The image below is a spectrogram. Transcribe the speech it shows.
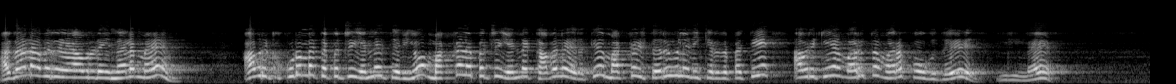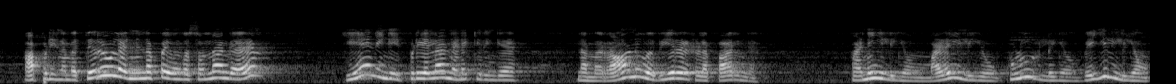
அதான் அவர் அவருடைய நிலைமை. அவருக்கு குடும்பத்தை பற்றி என்ன தெரியும்? மக்களை பற்றி என்ன கவலை இருக்கு? மக்கள் தெருவில் நிற்கிறத பற்றி அவருக்கு ஏன் வருத்தம் வரப்போகுது? இல்லை. அப்படி நம்ம தெருவில் நின்னப்ப இவங்க சொன்னாங்க ஏன் நீங்கள் இப்படியெல்லாம் நினைக்கிறீங்க? நம்ம இராணுவ வீரர்களை பாருங்க. பனியிலையும் மழையிலையும் குளிர்லையும் வெயில்லையும்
